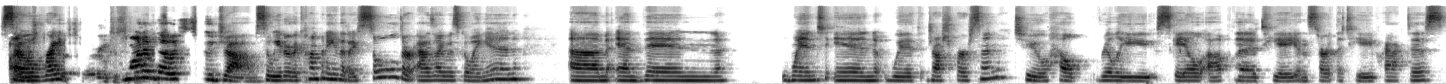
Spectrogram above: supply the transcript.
So right just starting to speak. one of those two jobs. So either the company that I sold or as I was going in, um, and then went in with Josh Bersin to help really scale up the TA and start the TA practice.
